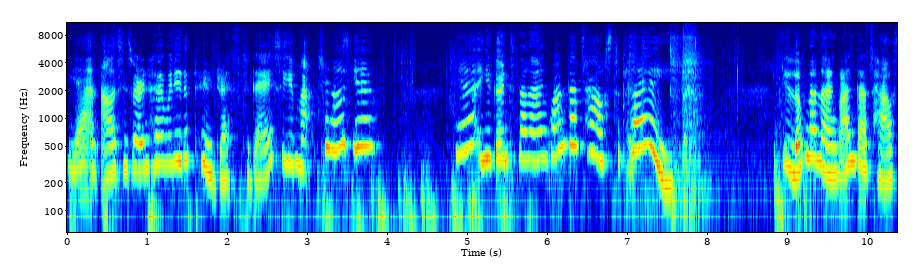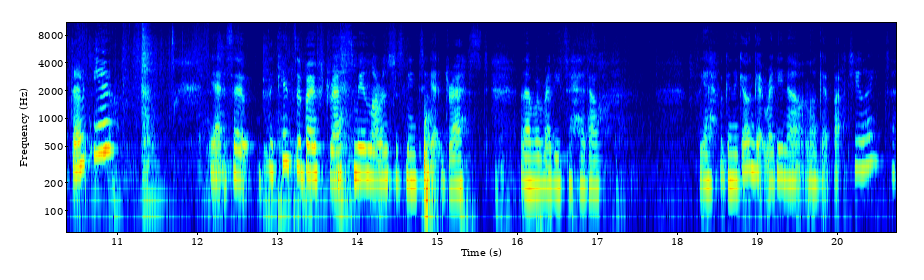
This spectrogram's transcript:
Yeah, and Alice is wearing her Winnie the Pooh dress today, so you're matching, aren't you? Yeah, are you going to Nana and Grandad's house to play? You love Nana and Grandad's house, don't you? Yeah, so the kids are both dressed. Me and Lawrence just need to get dressed, and then we're ready to head off. So yeah, we're going to go and get ready now, and I'll get back to you later.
